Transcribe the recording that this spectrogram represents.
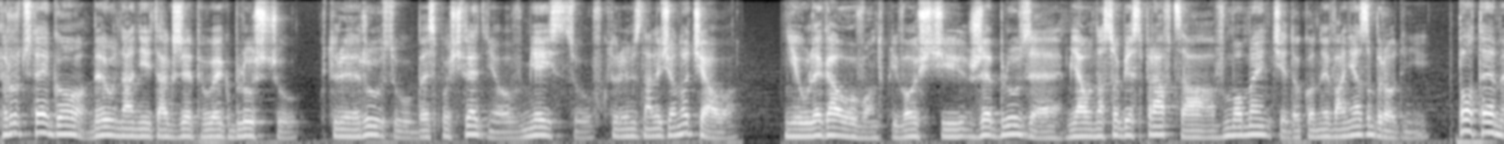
Prócz tego był na niej także pyłek bluszczu, który rósł bezpośrednio w miejscu, w którym znaleziono ciała. Nie ulegało wątpliwości, że bluzę miał na sobie sprawca w momencie dokonywania zbrodni. Potem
